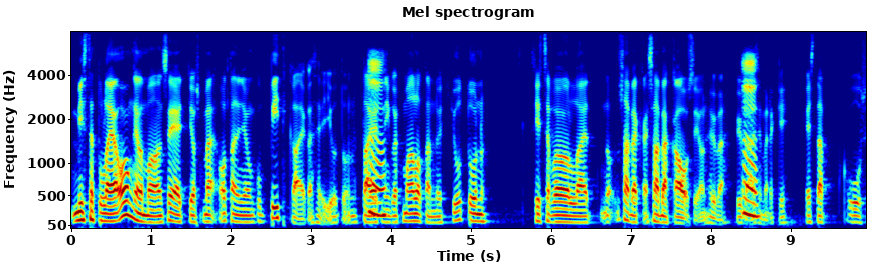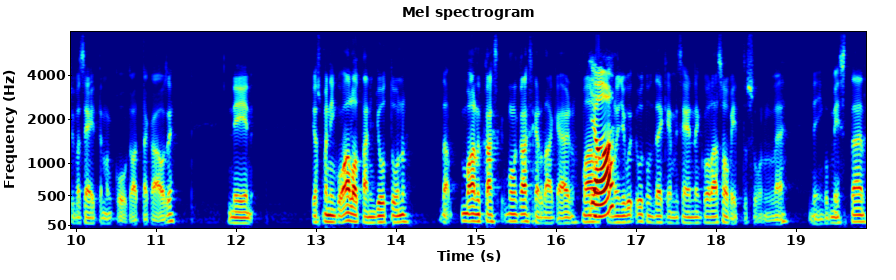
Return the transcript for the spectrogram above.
mistä tulee ongelma on se, että jos mä otan jonkun pitkäaikaisen jutun, tai mm. että niinku, et mä aloitan nyt jutun, sitten se voi olla, että no, säbä, säbäkausi on hyvä, hyvä mm. esimerkki, kestää 6-7 kuukautta kausi, niin jos mä niinku aloitan jutun, no, mä oon kaksi, mulla on kaksi kertaa käynyt, mä oon Joo. aloittanut ju- jutun tekemisen ennen kuin ollaan sovittu suunnilleen niin kuin mistään.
